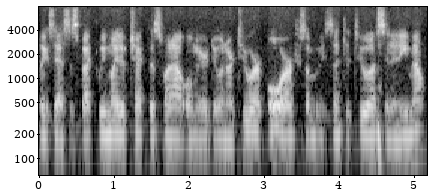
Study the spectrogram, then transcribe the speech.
Like I say, I suspect we might have checked this one out when we were doing our tour, or somebody sent it to us in an email.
